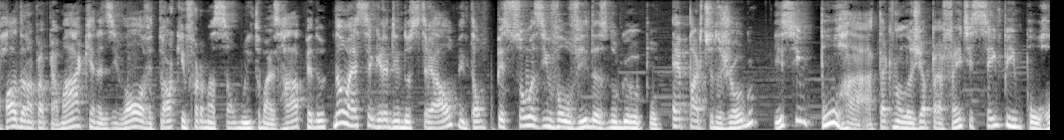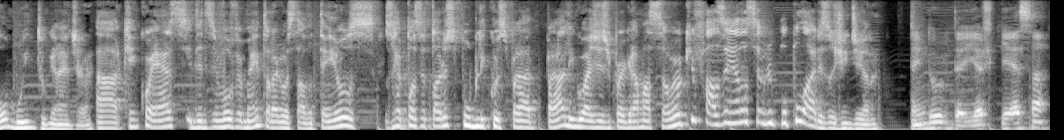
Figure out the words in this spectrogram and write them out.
Rodam na própria máquina, desenvolve, troca informação muito mais rápido. Não é segredo industrial, então pessoas envolvidas no grupo é parte do jogo. Isso empurra a tecnologia para frente e sempre empurrou muito grande, né? Ah, quem conhece de desenvolvimento, né, Gustavo? Tem os, os repositórios públicos para linguagens de programação é o que fazem elas serem populares hoje em dia, né? Sem dúvida. E acho que essa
